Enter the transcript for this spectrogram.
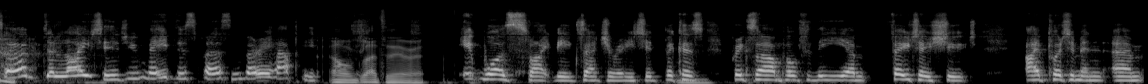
So I'm delighted you made this person very happy. Oh, I'm glad to hear it. It was slightly exaggerated because, for example, for the um, photo shoot, I put him in um,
